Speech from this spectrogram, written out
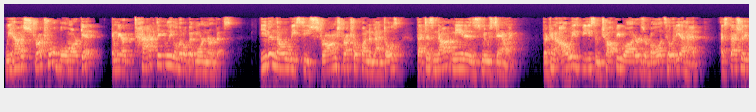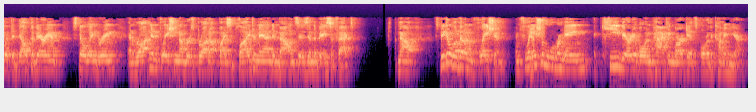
we have a structural bull market and we are tactically a little bit more nervous. Even though we see strong structural fundamentals, that does not mean it is smooth sailing. There can always be some choppy waters or volatility ahead, especially with the Delta variant still lingering and rotten inflation numbers brought up by supply demand imbalances and the base effect. Now, speaking a little bit on inflation, inflation yep. will remain a key variable impacting markets over the coming year.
